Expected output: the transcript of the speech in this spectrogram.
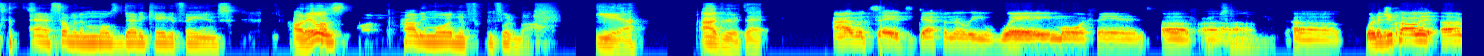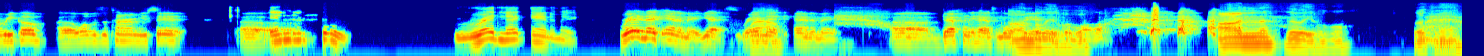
Had some of the most dedicated fans, Oh, there was probably more than football. Yeah, I agree with that. I would say it's definitely way more fans of uh uh what did you call it, uh Rico? Uh what was the term you said? Uh In that quote, redneck anime. redneck anime, yes. Wow. Redneck anime. Uh definitely has more fans than Unbelievable. football. Unbelievable. Look, Wow. man,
